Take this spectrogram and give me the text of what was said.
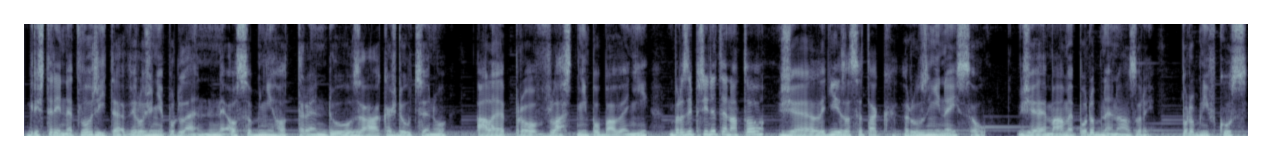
Když tedy netvoříte vyloženě podle neosobního trendu za každou cenu, ale pro vlastní pobavení, brzy přijdete na to, že lidi zase tak různí nejsou. Že máme podobné názory, podobný vkus.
